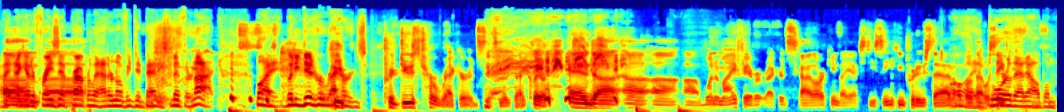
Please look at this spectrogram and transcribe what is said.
I, I got to Um, phrase that uh, properly. I don't know if he did Patti Smith or not, but but he did her records. produced her records. Let's make that clear. and uh, uh, uh, uh, one of my favorite records, Skylarking by XTC, he produced that. Oh, although I that was adore a, that album.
